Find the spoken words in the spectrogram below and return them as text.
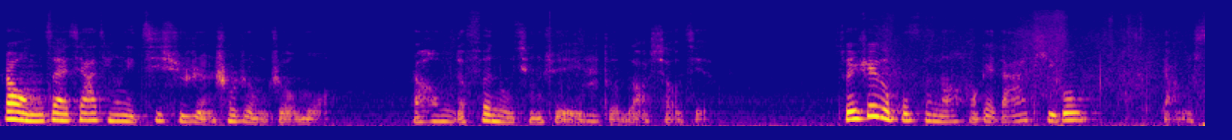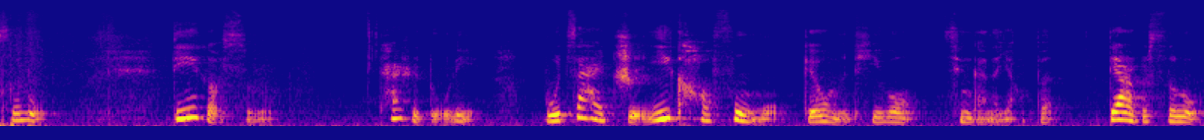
让我们在家庭里继续忍受这种折磨，然后你的愤怒情绪也一直得不到消解。所以这个部分呢，我给大家提供两个思路。第一个思路，开始独立，不再只依靠父母给我们提供情感的养分。第二个思路，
